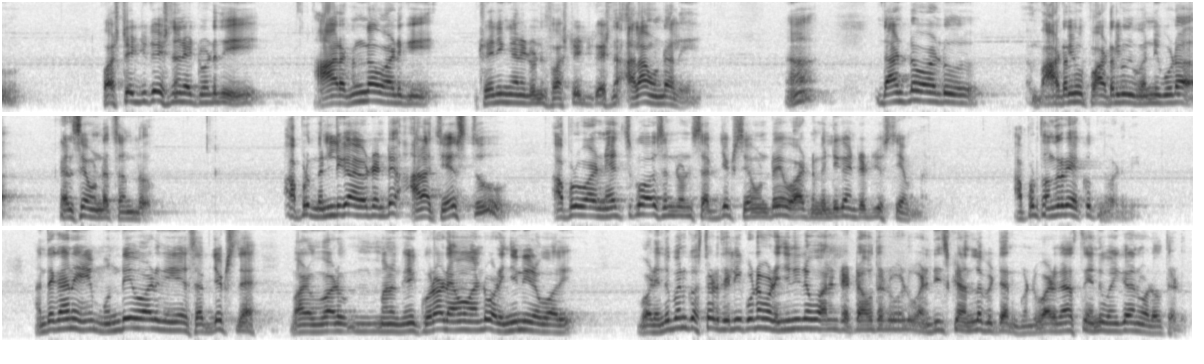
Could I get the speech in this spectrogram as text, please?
ఫస్ట్ ఎడ్యుకేషన్ అనేటువంటిది ఆ రకంగా వాడికి ట్రైనింగ్ అనేటువంటిది ఫస్ట్ ఎడ్యుకేషన్ అలా ఉండాలి. దాంట్లో వాడు ఆటలు పాటలు ఇవన్నీ కూడా కలిసే ఉండొచ్చు అందులో. అప్పుడు మెల్లిగా ఏమిటంటే అలా చేస్తూ అప్పుడు వాడు నేర్చుకోవాల్సినటువంటి సబ్జెక్ట్స్ ఏముంటాయో వాటిని మెల్లిగా ఇంట్రడ్యూస్ చేయమన్నారు. అప్పుడు తొందరగా ఎక్కుతుంది వాడికి. అంతేగాని ముందే వాడికి సబ్జెక్ట్స్ వాడు వాడు మనకి కుర్రాడు ఏమో అంటే వాడు ఇంజనీర్ అవ్వాలి. వాడు ఎందుకు పనికి వస్తాడో తెలియకుండా వాడు ఇంజనీర్ అవ్వాలంటే ఎట్లా అవుతాడు వాడు? వాడిని తీసుకెళ్ళి అందులో పెట్టారనుకోండి వాడు కాస్త ఎందుకు పనికిరాని వాడు అవుతాడు.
